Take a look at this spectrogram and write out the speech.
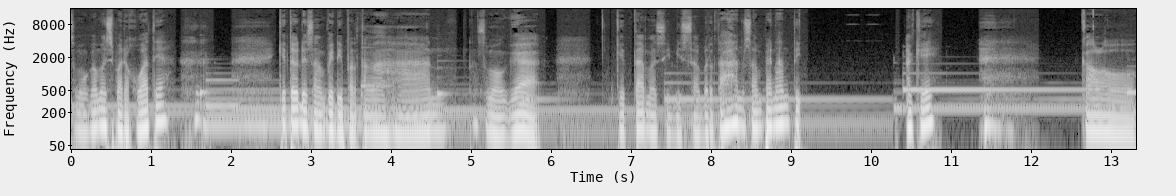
Semoga masih pada kuat ya. kita udah sampai di pertengahan. Semoga kita masih bisa bertahan sampai nanti. Oke. Okay? Kalau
